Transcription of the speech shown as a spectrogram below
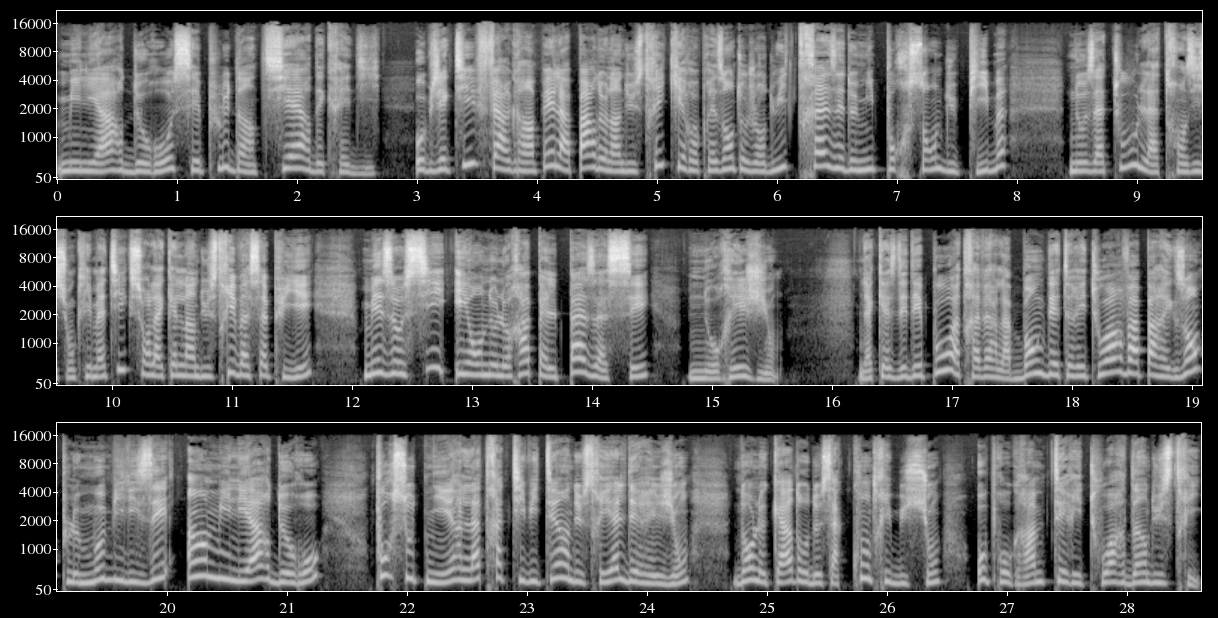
milliards d'euros, c'est plus d'un tiers des crédits. Objectif, faire grimper la part de l'industrie qui représente aujourd'hui 13,5% du PIB. Nos atouts, la transition climatique sur laquelle l'industrie va s'appuyer, mais aussi, et on ne le rappelle pas assez, nos régions. La Caisse des dépôts, à travers la Banque des territoires, va par exemple mobiliser 1 milliard d'euros pour soutenir l'attractivité industrielle des régions dans le cadre de sa contribution au programme Territoire d'industrie.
